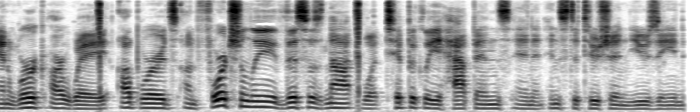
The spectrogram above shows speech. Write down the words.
and work our way upwards. Unfortunately, this is not what typically happens in an institution using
